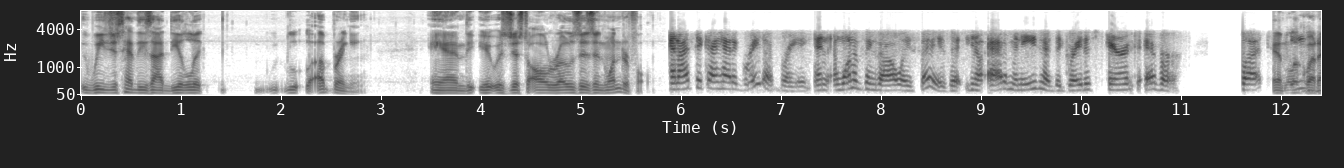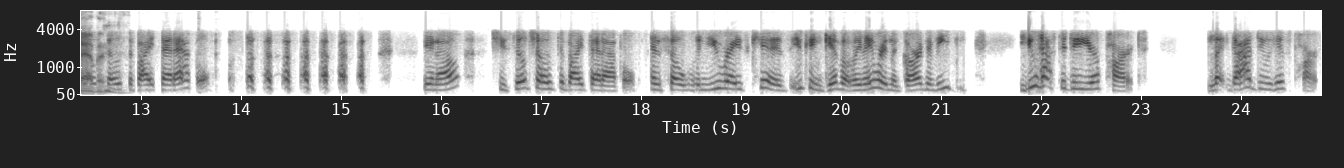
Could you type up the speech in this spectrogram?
we just had these idyllic upbringing, and it was just all roses and wonderful. And I think I had a great upbringing. And, and one of the things I always say is that you know Adam and Eve had the greatest parent ever, but And look Eve what still happened. chose to bite that apple. you know, she still chose to bite that apple. And so when you raise kids, you can give them. I mean, they were in the Garden of Eden. You have to do your part. Let God do His part,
